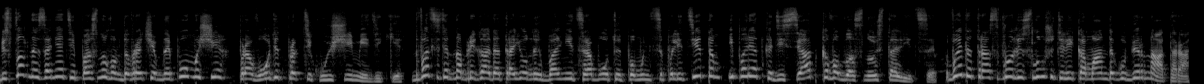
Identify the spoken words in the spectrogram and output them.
Бесплатное занятие по основам доврачебной помощи проводят практикующие медики. 21 бригада от районных больниц работают по муниципалитетам и порядка десятка в областной столице. В этот раз в роли слушателей команда губернатора.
